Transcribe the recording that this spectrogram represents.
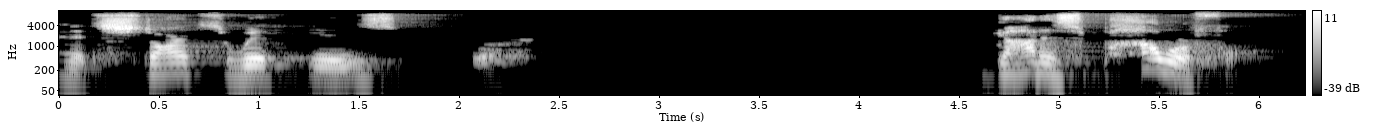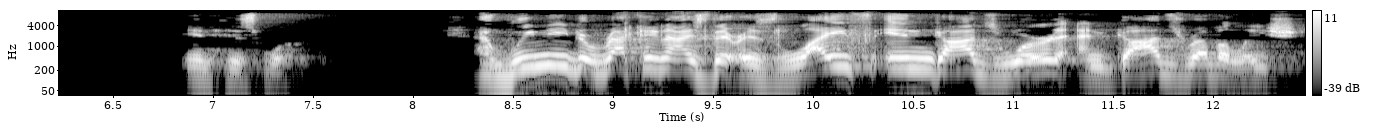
And it starts with His Word. God is powerful in His Word. And we need to recognize there is life in God's Word and God's revelation.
